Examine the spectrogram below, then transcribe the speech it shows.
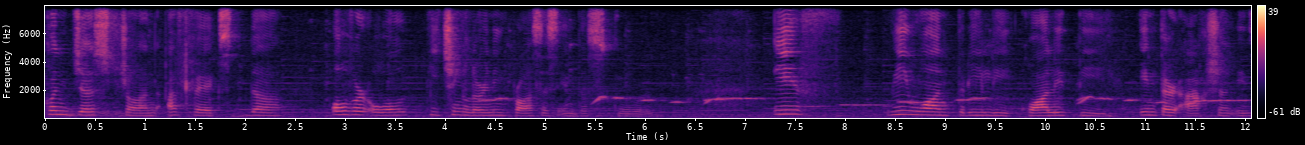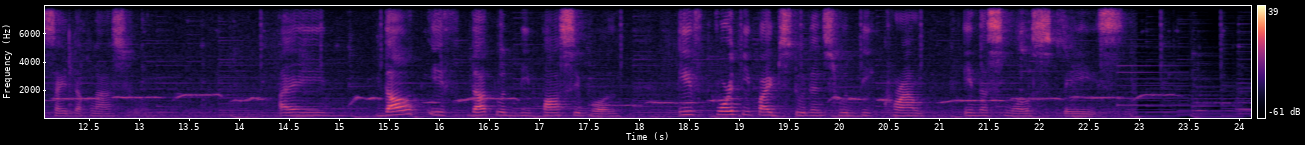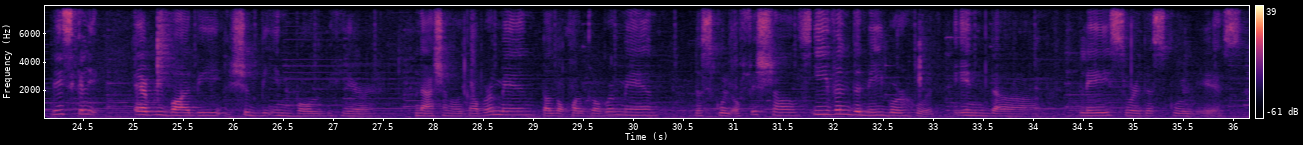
congestion affects the overall teaching learning process in the school. If we want really quality interaction inside the classroom, I doubt if that would be possible if 45 students would be cramped in a small space. Basically, everybody should be involved here. National government, the local government, the school officials, even the neighborhood in the place where the school is.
